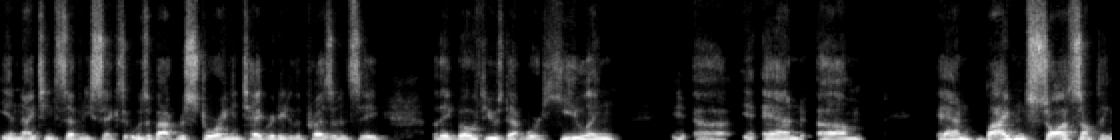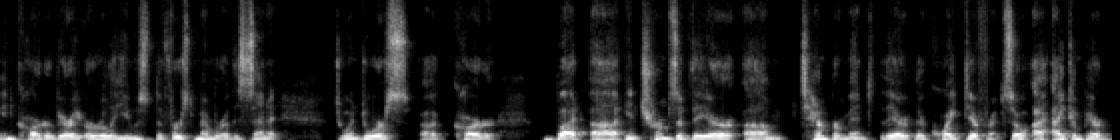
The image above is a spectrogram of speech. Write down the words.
in 1976. It was about restoring integrity to the presidency. They both used that word healing. Uh, and, um, and Biden saw something in Carter very early. He was the first member of the Senate to endorse uh, Carter. But uh, in terms of their um, temperament, they're, they're quite different. So I, I compare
